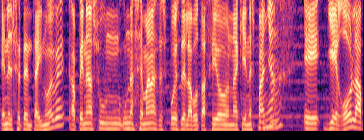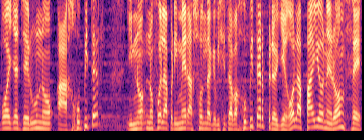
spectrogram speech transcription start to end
En el 79, apenas un- unas semanas después de la votación aquí en España, eh, llegó la Voyager 1 a Júpiter. Y no, no fue la primera sonda que visitaba Júpiter, pero llegó la Pioneer 11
